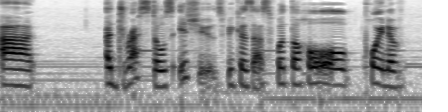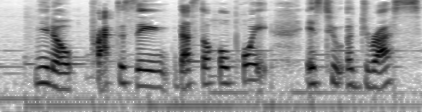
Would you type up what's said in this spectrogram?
uh, address those issues because that's what the whole point of, you know, practicing, that's the whole point is to address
